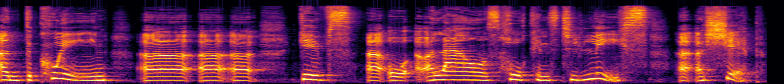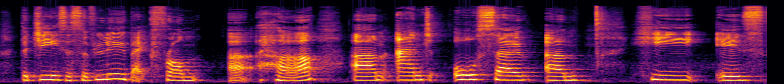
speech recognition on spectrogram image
And the Queen uh, uh, uh gives uh, or allows Hawkins to lease a ship, the Jesus of Lubeck, from her. Um, and also, um, he is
